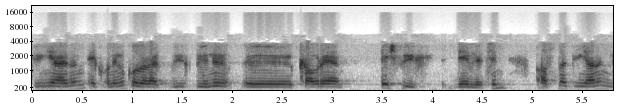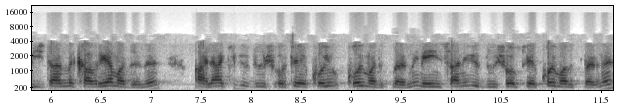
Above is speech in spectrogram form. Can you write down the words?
dünyanın ekonomik olarak büyüklüğünü e, kavrayan beş büyük devletin aslında dünyanın vicdanını kavrayamadığını, ahlaki bir duruş ortaya koy, koymadıklarını ve insani bir duruş ortaya koymadıklarını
